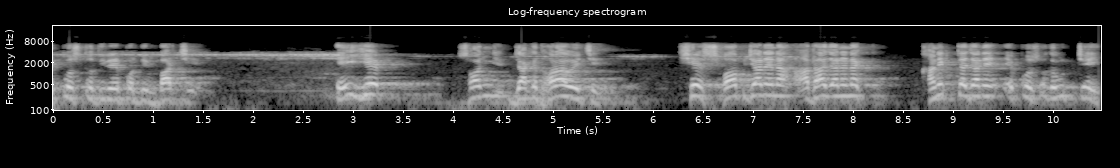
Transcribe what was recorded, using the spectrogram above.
এ প্রশ্ন দিনের পর দিন বাড়ছে। এই যে সঞ্জীব যাকে ধরা হয়েছে, সে সব জানে না, আধা জানে না, খানিকটা জানে, এ প্রশ্ন তো উঠছেই।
